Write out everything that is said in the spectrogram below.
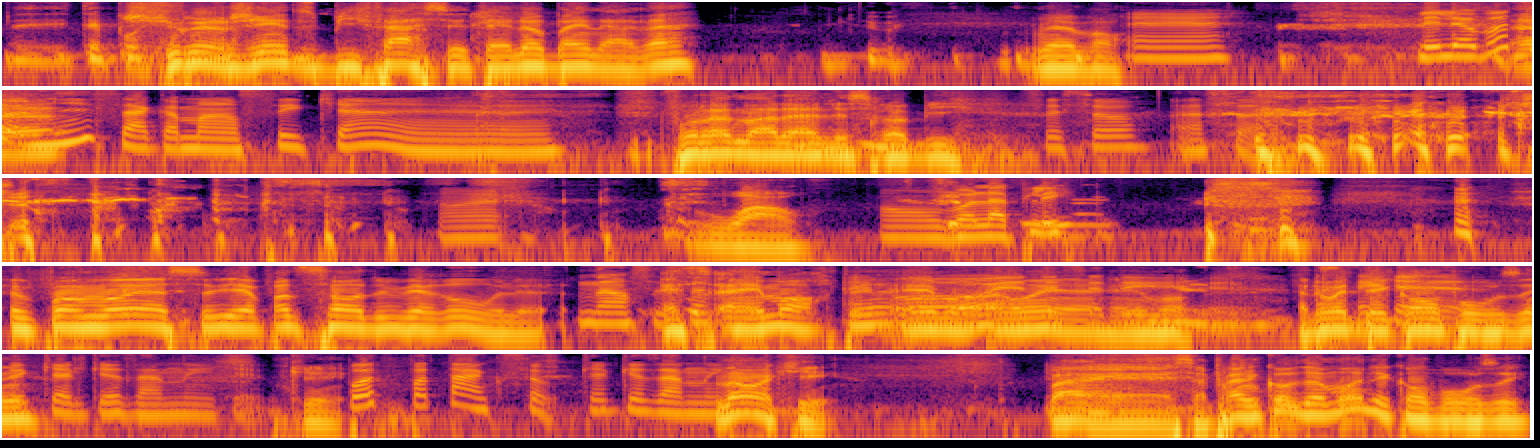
Pas Le chirurgien du biface était là bien avant. Mais bon, Euh, les lobotomies, ça a commencé quand? euh, faudrait demander à Alice Robbie. c'est ça? Ah, ça. ouais. Wow! On va l'appeler. Pas moi, elle se souvient pas de son numéro, là. Non, c'est ça. elle est morte, hein? Elle est morte, elle est ouais, décédée, elle est morte. euh, Elle doit être que- décomposée. quelques années. Ok. Pas, pas tant que ça, quelques années. Non, OK. Ben, ça prend une couple de mois à décomposer.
